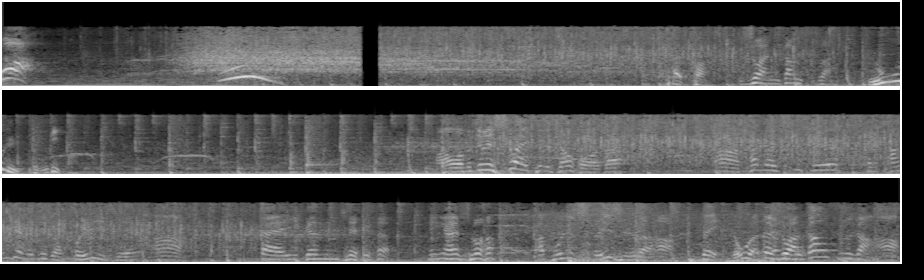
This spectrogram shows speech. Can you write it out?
哇！太棒了，软钢丝啊！如履平地。好，我们这位帅气的小伙子啊，穿着其实很常见的这种回力鞋啊，带一根这个应该说它不是垂直的啊，对，柔软的在软钢丝上啊，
